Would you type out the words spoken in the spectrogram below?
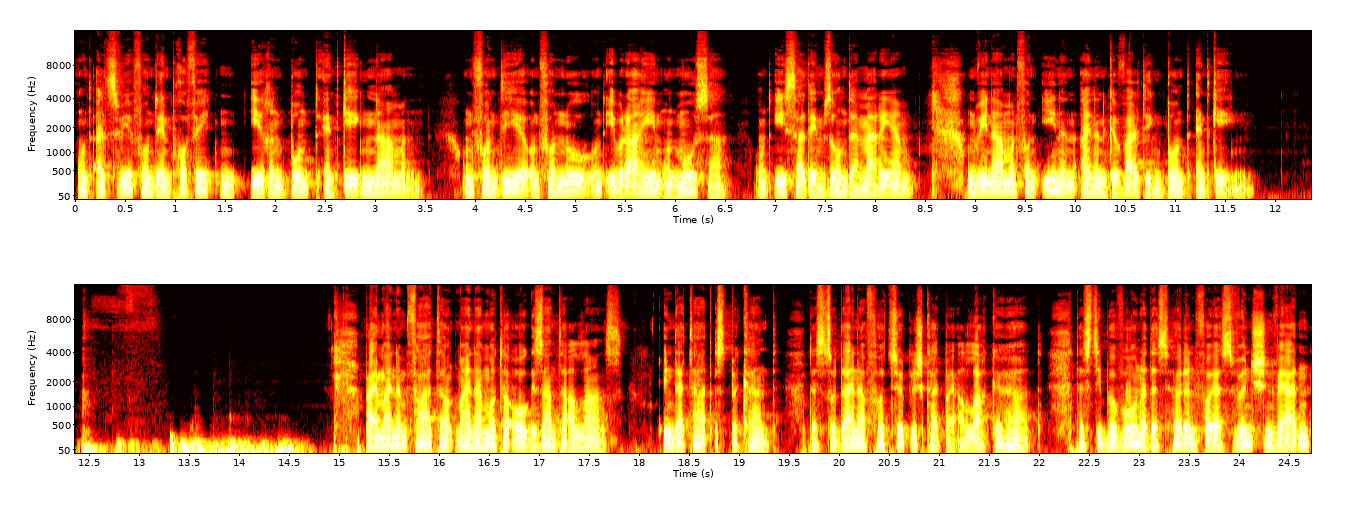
und als wir von den Propheten ihren Bund entgegennahmen, und von dir und von Nuh und Ibrahim und Musa und Isa dem Sohn der Mariam, und wir nahmen von ihnen einen gewaltigen Bund entgegen. Bei meinem Vater und meiner Mutter, o Gesandter Allahs, in der Tat ist bekannt, dass zu deiner Vorzüglichkeit bei Allah gehört, dass die Bewohner des Höllenfeuers wünschen werden,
